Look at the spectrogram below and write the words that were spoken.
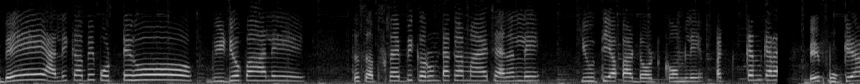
बे आले का बे पोट्टे हो। व्हिडिओ पाहाले तर सबस्क्राईब बी करून टाका माझ्या चॅनलले क्यूतियापा डॉट कॉम ले। पटकन करा। बे फुक्या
